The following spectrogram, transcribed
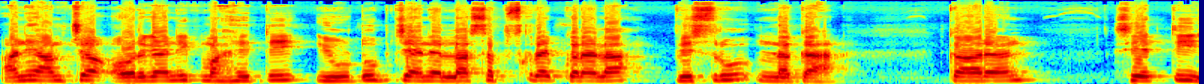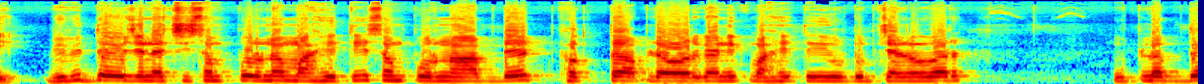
आणि आमच्या ऑर्गॅनिक माहिती यूट्यूब चॅनलला सबस्क्राईब करायला विसरू नका. कारण शेती विविध योजनेची संपूर्ण माहिती संपूर्ण अपडेट फक्त आपल्या ऑर्गॅनिक माहिती यूट्यूब चॅनलवर उपलब्ध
